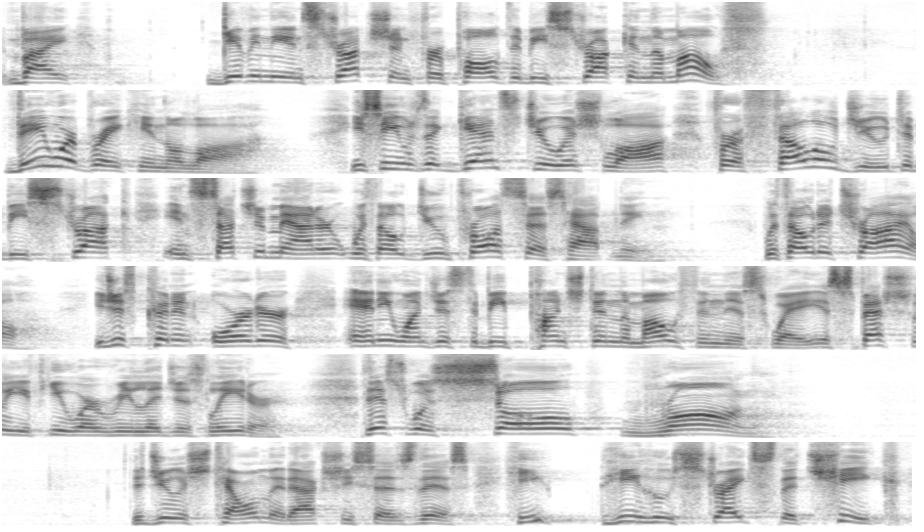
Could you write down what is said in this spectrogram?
by giving the instruction for Paul to be struck in the mouth. They were breaking the law. You see, it was against Jewish law for a fellow Jew to be struck in such a manner without due process happening, without a trial. You just couldn't order anyone just to be punched in the mouth in this way, especially if you were a religious leader. This was so wrong. The Jewish Talmud actually says this he, he who strikes the cheek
